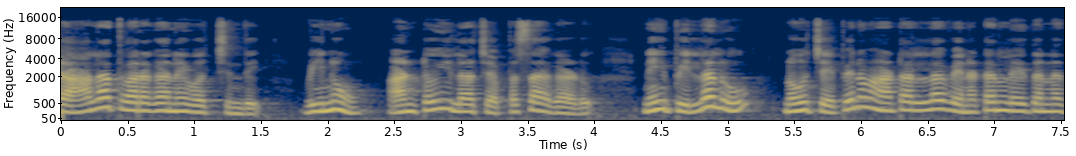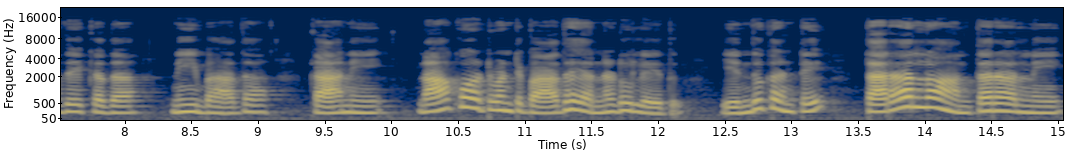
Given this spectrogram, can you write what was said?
చాలా త్వరగానే వచ్చింది. విను అంటూ ఇలా చెప్పసాగాడు. నీ పిల్లలు నువ్వు చెప్పిన మాటల్లా వినటం లేదన్నదే కదా నీ బాధ? కానీ నాకు అటువంటి బాధ ఎన్నడూ లేదు. ఎందుకంటే తరాల్లో అంతరాల్ని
